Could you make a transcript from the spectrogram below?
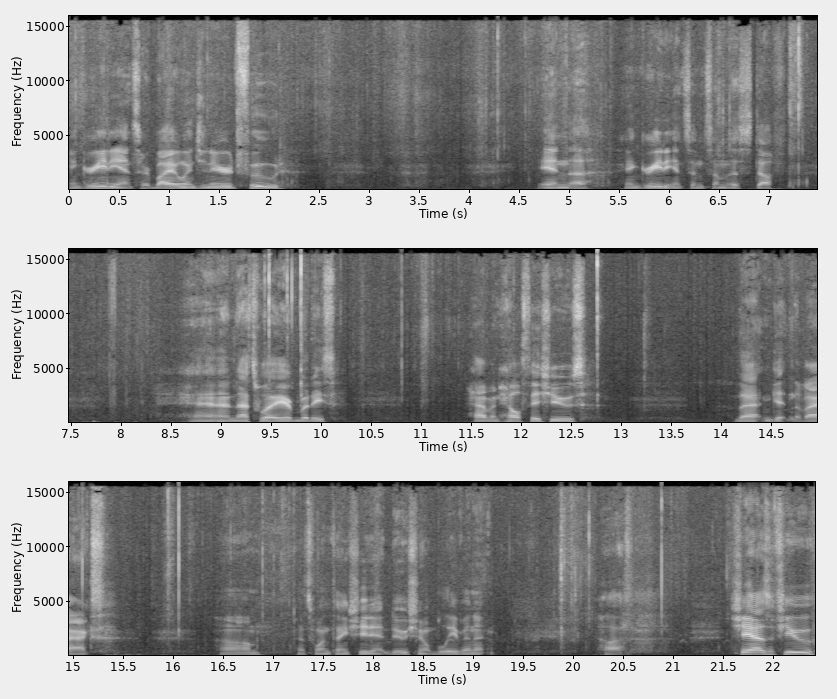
ingredients or bioengineered food in the ingredients in some of this stuff. And that's why everybody's having health issues, that and getting the vax. Um, that's one thing she didn't do. She don't believe in it. Uh, she has a few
